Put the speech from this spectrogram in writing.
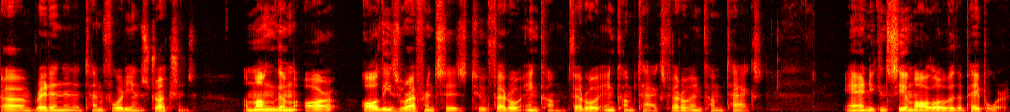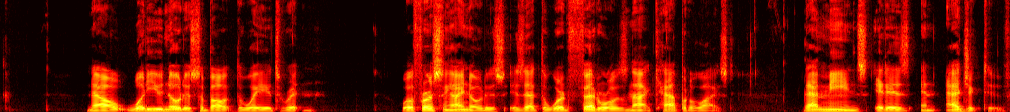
uh, written in the 1040 instructions. Among them are all these references to federal income, federal income tax, federal income tax. And you can see them all over the paperwork. Now, what do you notice about the way it's written? Well, the first thing I notice is that the word federal is not capitalized. That means it is an adjective.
